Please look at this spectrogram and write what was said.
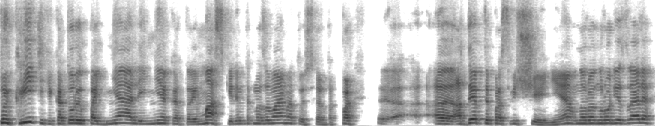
той критики, которую подняли некоторые маскелем, так называемые, то есть, скажем так, по, э, адепты просвещения в народе Израиля,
